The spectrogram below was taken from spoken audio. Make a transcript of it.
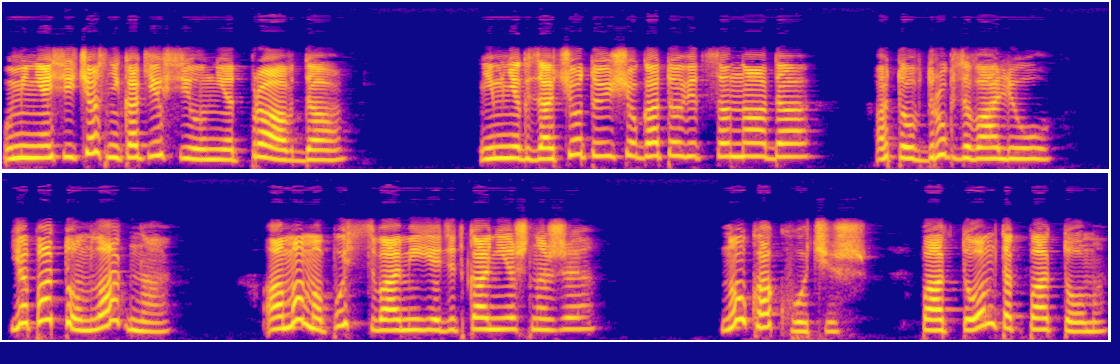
У меня сейчас никаких сил нет, правда. И мне к зачету еще готовиться надо, а то вдруг завалю. Я потом, ладно? А мама пусть с вами едет, конечно же. Ну, как хочешь. Потом так потом.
